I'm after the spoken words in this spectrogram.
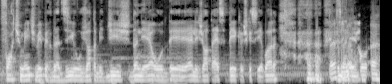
fortemente Vapor Brasil, JB Diz, Daniel DLJSB, que eu esqueci agora. É assim Daniel. É.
